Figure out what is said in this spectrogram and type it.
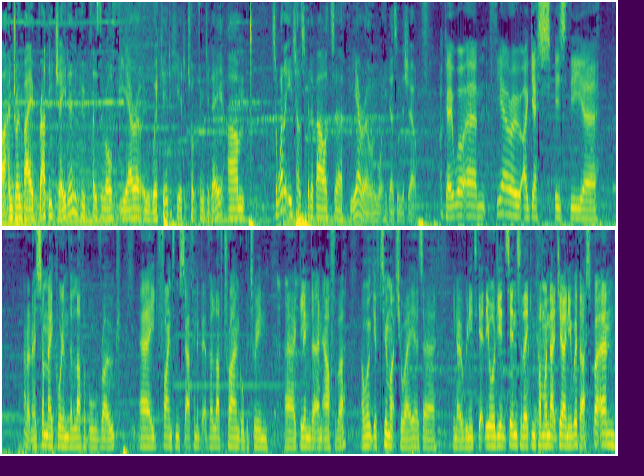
I'm joined by Bradley Jaden, who plays the role of Fiyero in Wicked, here to talk to me today. Um, so why don't you tell us a bit about uh, Fiyero and what he does in the show? Okay, well, um, Fiyero, I guess, is the uh, I don't know, some may call him the lovable rogue. Uh, he finds himself in a bit of a love triangle between uh, Glinda and Elphaba. I won't give too much away, as uh, you know, we need to get the audience in so they can come on that journey with us. But um,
